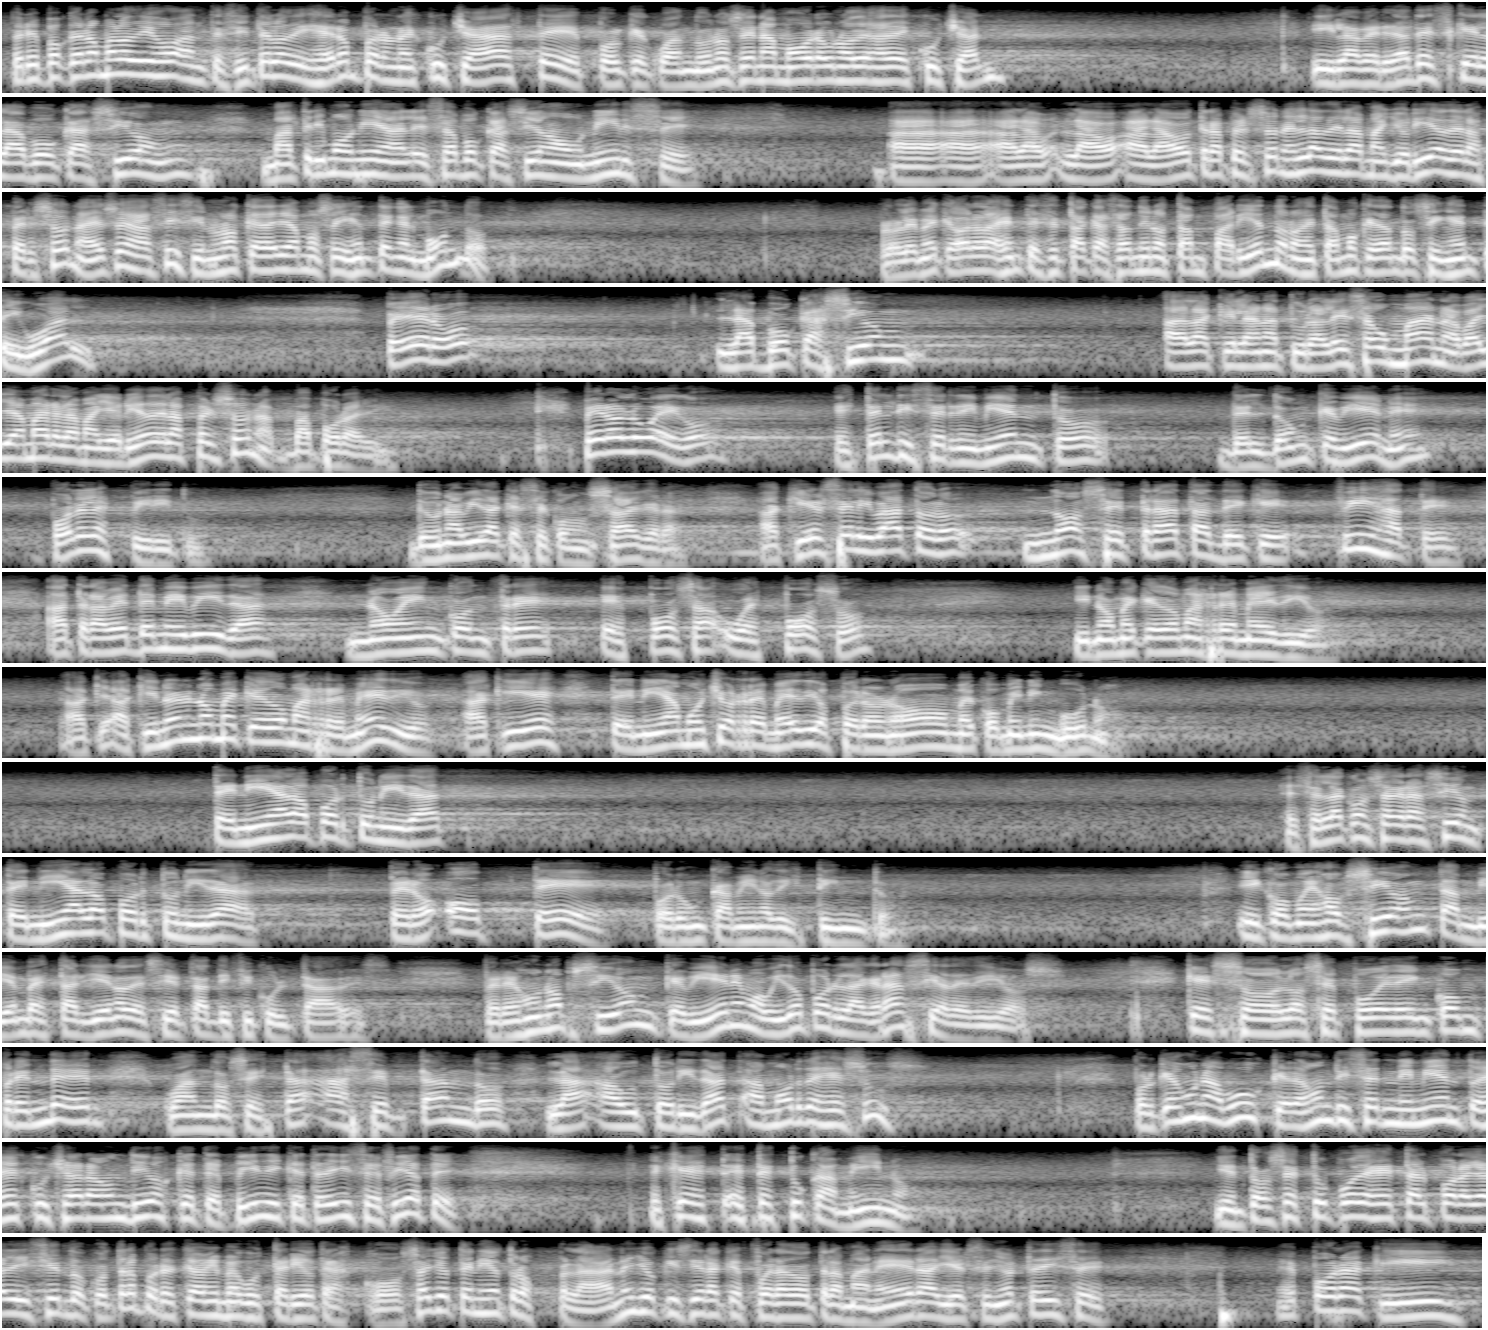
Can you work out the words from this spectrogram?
Pero ¿y por qué no me lo dijo antes? Sí te lo dijeron, pero no escuchaste, porque cuando uno se enamora uno deja de escuchar. Y la verdad es que la vocación matrimonial, esa vocación a unirse a, la, otra persona, es la de la mayoría de las personas. Eso es así, si no nos quedaríamos sin gente en el mundo. El problema es que ahora la gente se está casando y no están pariendo, nos estamos quedando sin gente igual. Pero la vocación a la que la naturaleza humana va a llamar a la mayoría de las personas, va por ahí. Pero luego está el discernimiento del don que viene por el Espíritu, de una vida que se consagra. Aquí el celibato no se trata de que, fíjate, a través de mi vida no encontré esposa o esposo y no me quedó más remedio. Aquí, no, no me quedó más remedio, aquí es, tenía muchos remedios, pero no me comí ninguno tenía la oportunidad. Esa es la consagración, tenía la oportunidad, pero opté por un camino distinto. Y como es opción, también va a estar lleno de ciertas dificultades. Pero es una opción que viene movido por la gracia de Dios, que solo se pueden comprender cuando se está aceptando la autoridad, amor de Jesús. Porque es una búsqueda, es un discernimiento, es escuchar a un Dios que te pide y que te dice, fíjate, es que este, este, es tu camino. Y entonces tú puedes estar por allá diciendo, contra, pero es que a mí me gustaría otras cosas, yo tenía otros planes, yo quisiera que fuera de otra manera. Y el Señor te dice, es por aquí.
